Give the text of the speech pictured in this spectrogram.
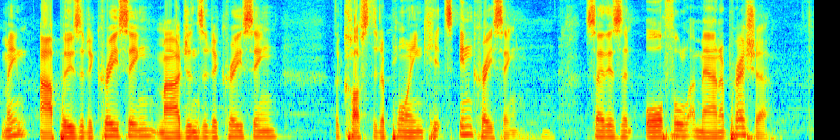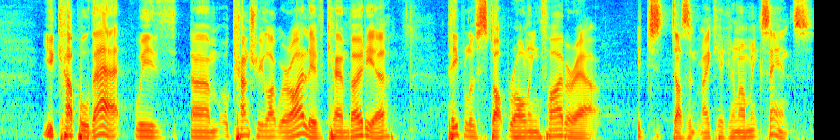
I mean, ARPUs are decreasing, margins are decreasing, the cost of deploying kits increasing. So there's an awful amount of pressure. You couple that with um, a country like where I live, Cambodia, people have stopped rolling fibre out. It just doesn't make economic sense.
